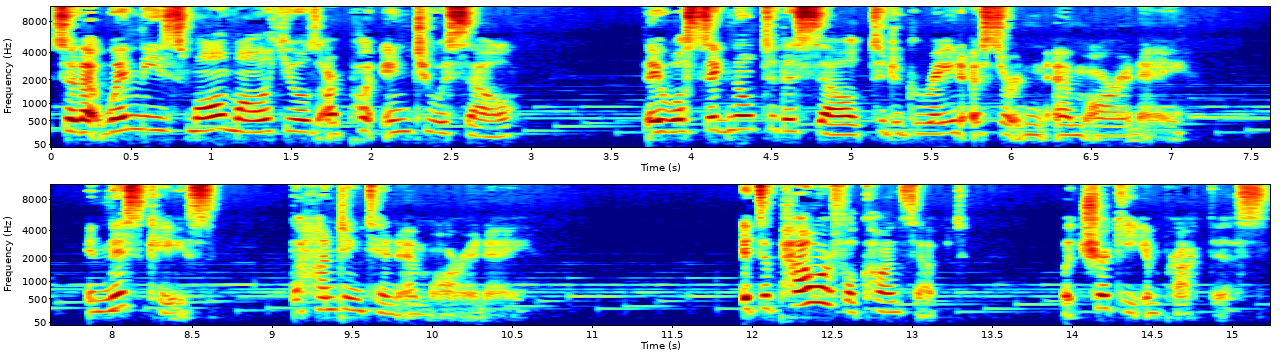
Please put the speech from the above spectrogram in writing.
so that when these small molecules are put into a cell, they will signal to the cell to degrade a certain mRNA, in this case, the Huntington mRNA. It's a powerful concept, but tricky in practice.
